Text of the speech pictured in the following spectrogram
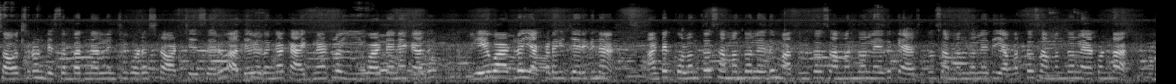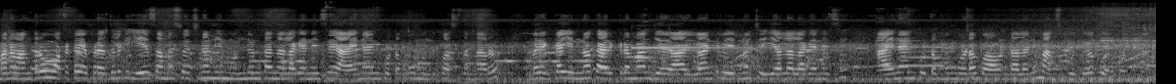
సంవత్సరం డిసెంబర్ నెల నుంచి కూడా స్టార్ట్ చేశారు. అదేవిధంగా కాకినాడలో ఈ వార్డనే కాదు ఏ వార్డులో ఎక్కడికి జరిగినా అంటే కులంతో సంబంధం లేదు మతంతో సంబంధం లేదు క్యాస్ట్తో సంబంధం లేదు ఎవరితో సంబంధం లేకుండా మనం అందరం ఒకటే ప్రజలకు ఏ సమస్య వచ్చినా నేను ముందుంటాను అలాగనేసి ఆయన ఆయన కుటుంబం ముందుకు వస్తున్నారు. మరి ఇంకా ఎన్నో కార్యక్రమాలు ఇలాంటివి ఎన్నో చేయాలి అలాగనేసి ఆయన ఆయన కుటుంబం కూడా బాగుండాలని మనస్ఫూర్తిగా కోరుకుంటున్నాను.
